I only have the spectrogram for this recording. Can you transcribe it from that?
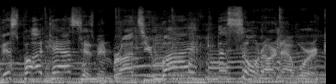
This podcast has been brought to you by the Sonar Network.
